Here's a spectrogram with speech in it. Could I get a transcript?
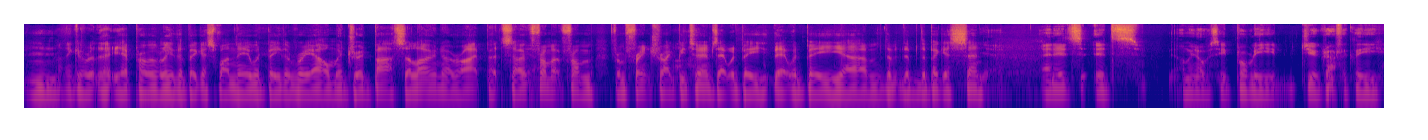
I think uh, yeah, probably the biggest one there would be the Real Madrid Barcelona, right? But so from it from from French rugby terms, that would be that would be um, the, the the biggest sin. Yeah. and it's it's I mean obviously probably geographically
